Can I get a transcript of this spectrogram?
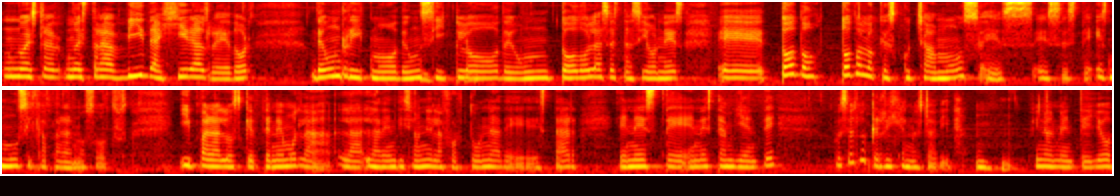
Nuestra, nuestra vida gira alrededor de un ritmo, de un ciclo, de un todo, las estaciones, eh, todo, todo lo que escuchamos es, es, este, es música para nosotros. Y para los que tenemos la, la, bendición y la fortuna de estar en este, en este ambiente, pues es lo que rige nuestra vida. Finalmente, yo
